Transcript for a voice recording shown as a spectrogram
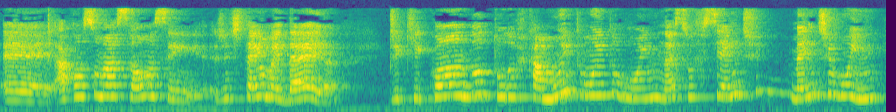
É, a consumação, assim, a gente tem uma ideia de que quando tudo ficar muito, muito ruim, né, suficientemente ruim,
